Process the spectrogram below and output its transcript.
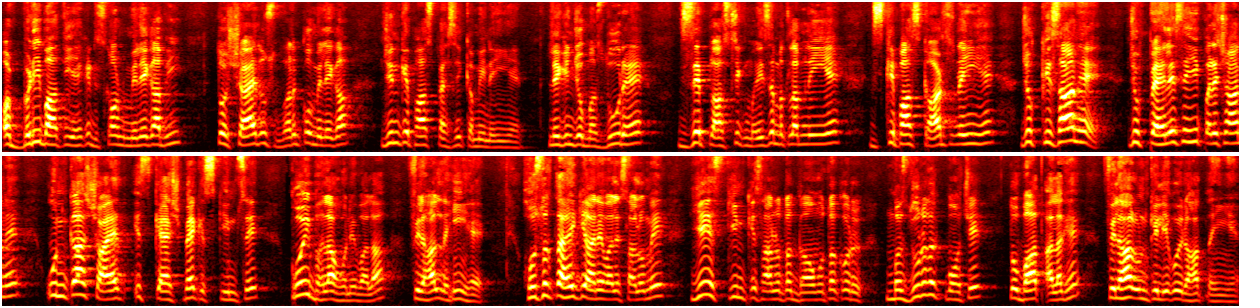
और बड़ी बात यह है कि डिस्काउंट मिलेगा भी तो शायद उस वर्ग को मिलेगा जिनके पास पैसे कमी नहीं है। लेकिन जो मजदूर है जिसे प्लास्टिक मनी से मतलब नहीं है, जिसके पास कार्ड्स नहीं है, जो किसान है, जो पहले से ही परेशान है, उनका शायद इस कैशबैक स्कीम से कोई भला होने वाला फ़िलहाल नहीं है। हो सकता है कि आने वाले सालों में यह स्कीम किसानों तक, गाँवों तक और मजदूरों तक पहुँचे तो बात अलग है। फ़िलहाल उनके लिए कोई राहत नहीं है।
